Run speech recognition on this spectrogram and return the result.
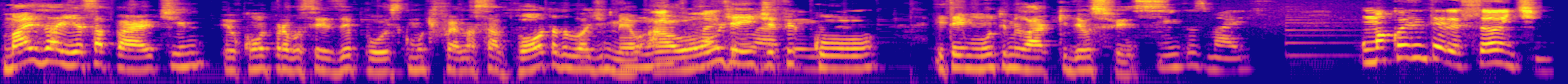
Mas aí essa parte eu conto para vocês depois como que foi a nossa volta do lua de mel, muito aonde a gente ficou ainda. e tem muito milagre que Deus fez. Muitos mais. Uma coisa interessante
